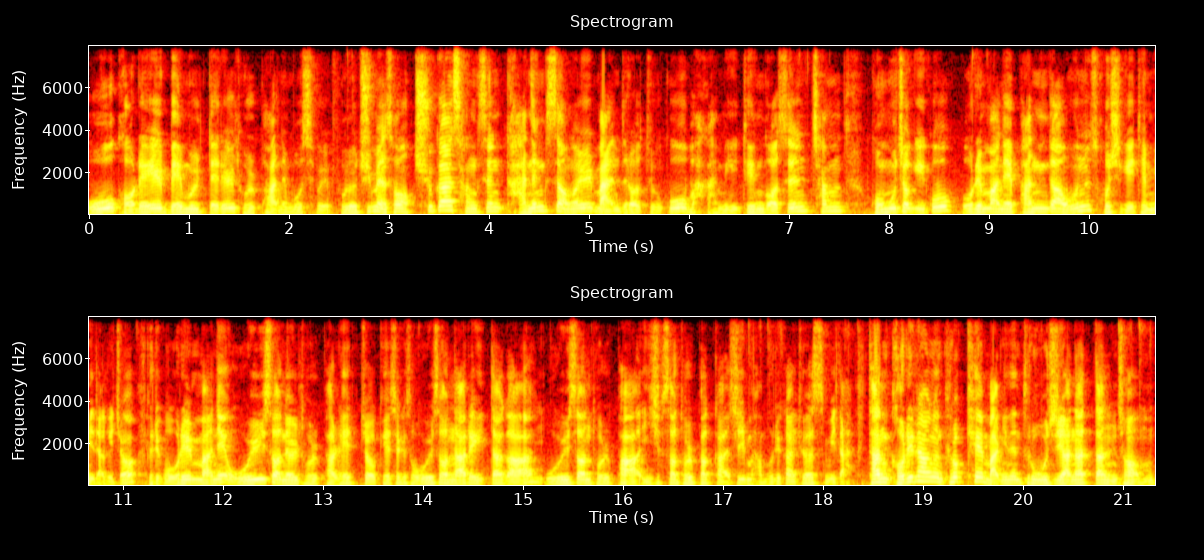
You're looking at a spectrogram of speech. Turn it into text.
5 거래일 매물대를 돌파하는 모습을 보여주면서 추가 상승 가능성을 만들어 두고 마감이 된 것은 참 고무적이고 오랜만에 반가운 소식이 됩니다. 그죠? 그리고 오랜만에 5일선을 돌파를 했죠. 계속해서 5일선 아래 있다가 5일선 돌파, 20선 돌파까지 마무리가 되었습니다. 단 거래량은 그렇게 많이는 들어오지 않았다는 점.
